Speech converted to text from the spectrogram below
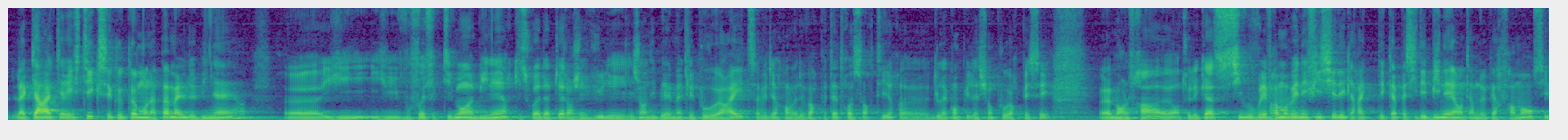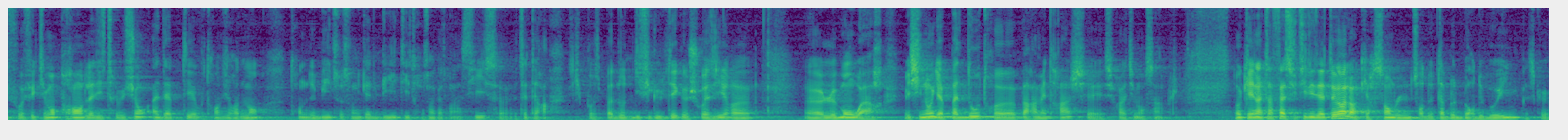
La caractéristique, c'est que comme on a pas mal de binaires, euh, il, vous faut effectivement un binaire qui soit adapté. Alors j'ai vu les, gens d'IBM avec les Power 8, ça veut dire qu'on va devoir peut-être ressortir euh, de la compilation PowerPC. Euh, ben on le fera. En tous les cas, si vous voulez vraiment bénéficier des, capacités binaires en termes de performance, il faut effectivement prendre la distribution adaptée à votre environnement, 32 bits, 64 bits, i386, etc. Ce qui ne pose pas d'autres difficultés que choisir le bon WAR. Mais sinon, il n'y a pas d'autres paramétrages, c'est relativement simple. Donc il y a une interface utilisateur, alors qui ressemble à une sorte de tableau de bord de Boeing, parce que,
